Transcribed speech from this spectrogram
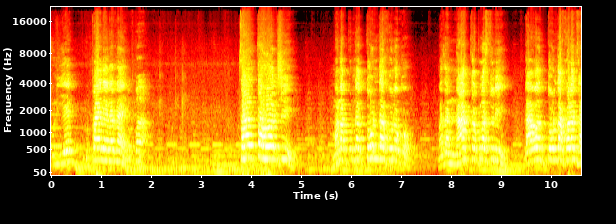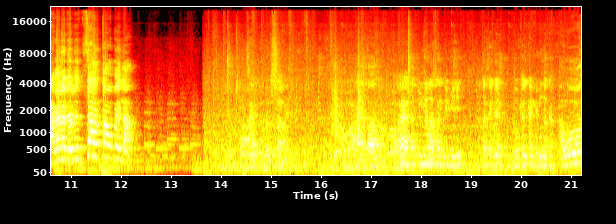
पण एक रुपया देणार नाही. चालता हो अर्शी मला पुन्हा तोंड दाखवू नको. माझा नाक कपलास तुम्ही. गावात तोंड दाखवायला जागा नाही ठेवली. चालता हो पहिला. काय आता? तुम्ही मला सांगते मी. त्याच्या डोक्यात काय घेऊ नका. अहो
